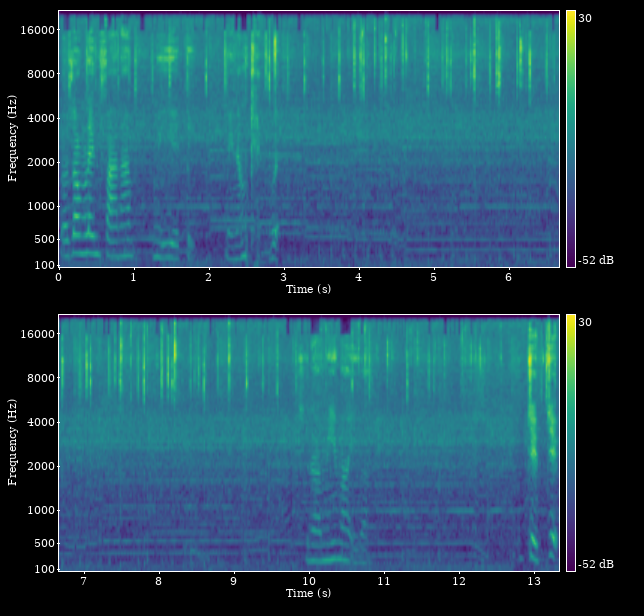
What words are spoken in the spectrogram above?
เราต้องเล่นฟ้านะมีเยติมีน้ำแข็งด้วยสึนามิมาอีกแล้วเจ็บเจ็บ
